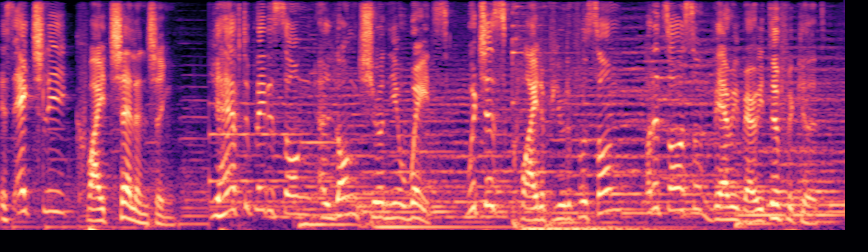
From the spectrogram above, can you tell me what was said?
is actually quite challenging. You have to play the song A Long Journey Awaits, which is quite a beautiful song, but it's also very very difficult.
